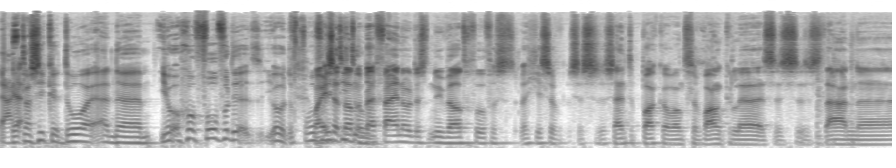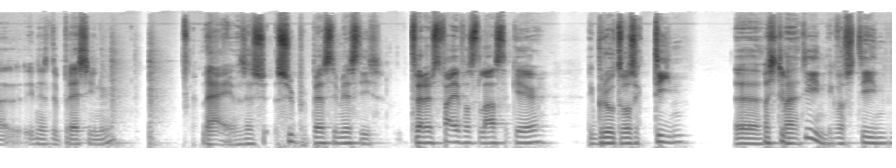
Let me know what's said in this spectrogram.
ja, Ja. klassieke door. En eh joh, gewoon vol voor de, joh, de, vol Maar voor is dat dan bij Feyenoord dus nu wel het gevoel van, weet je, ze, ze, ze zijn te pakken, want ze wankelen, ze, ze staan eh, in een depressie nu? Nee, we zijn su- super pessimistisch. 2005 was de laatste keer. Ik bedoel, toen was ik tien. Eh, Was je toen tien? Ik was tien.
